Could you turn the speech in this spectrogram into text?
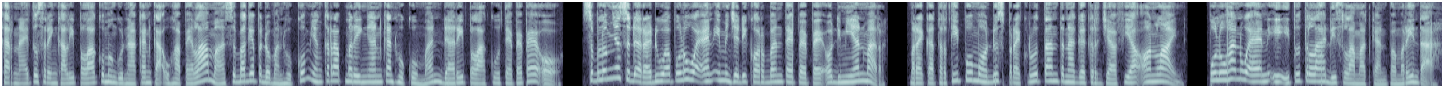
Karena itu sering kali pelaku menggunakan KUHP lama sebagai pedoman hukum yang kerap meringankan hukuman dari pelaku TPPO. Sebelumnya, saudara 20 WNI menjadi korban TPPO di Myanmar. Mereka tertipu modus perekrutan tenaga kerja via online. Puluhan WNI itu telah diselamatkan pemerintah.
